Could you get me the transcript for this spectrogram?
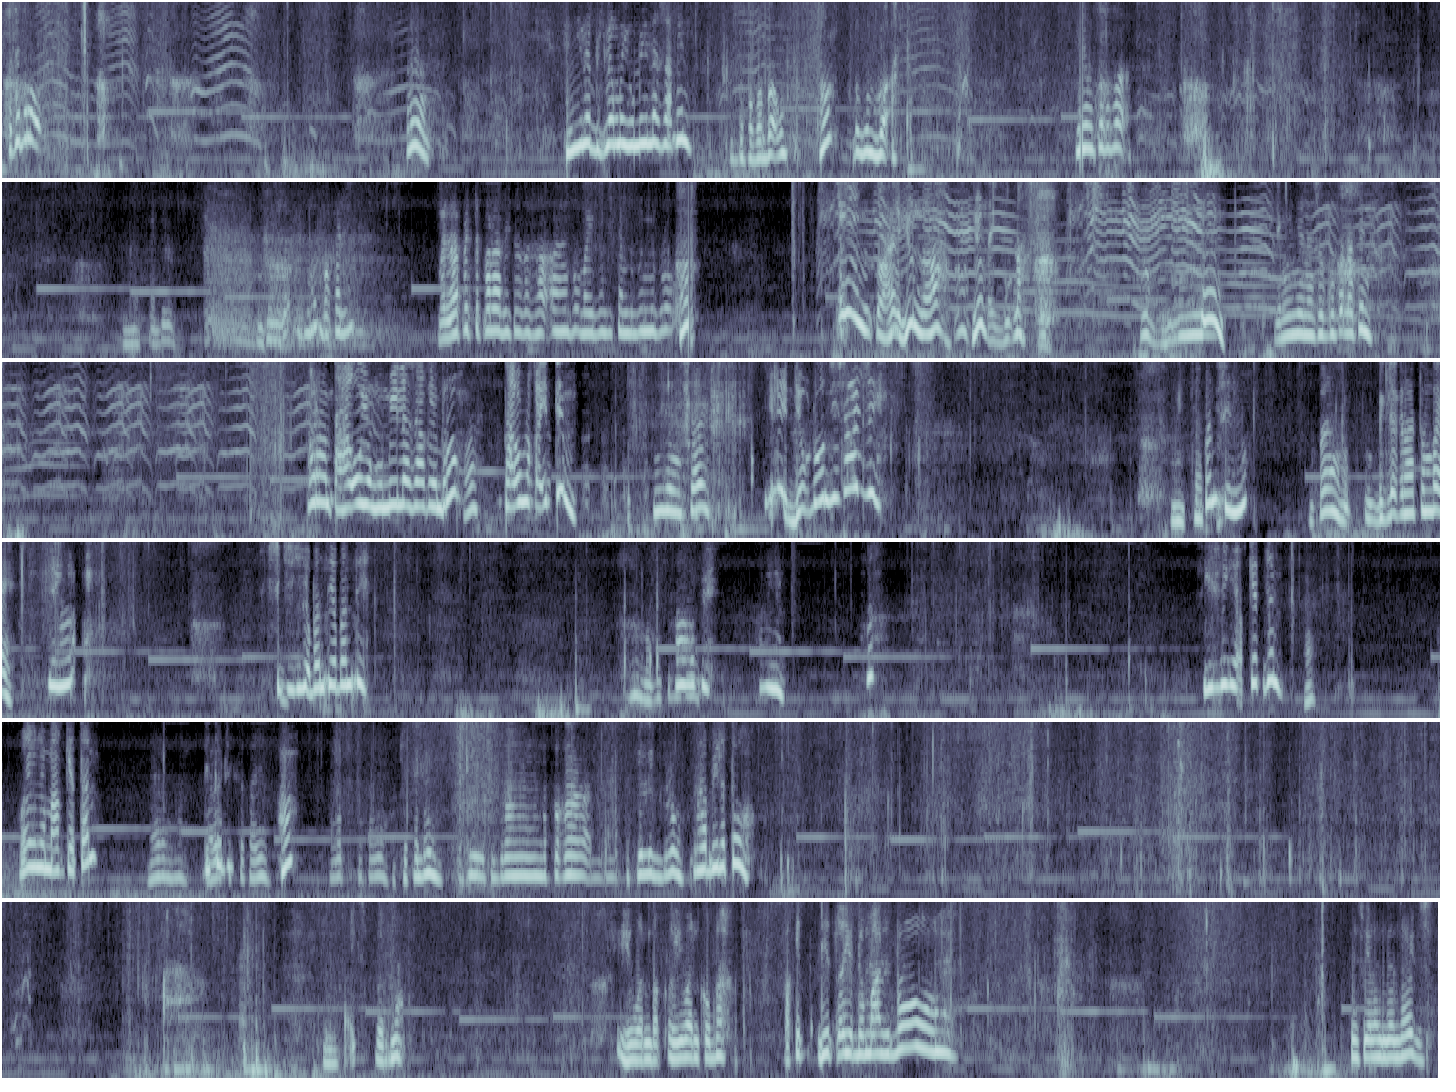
Ate bro! Ano yan? Hinila, biglang may humila sa akin. Ito pababa oh. Ha? Nagumba. Yan sa baba. Baka dito. Malapit na pala dito sa ano po, may bulis ng bubong bro. Ha? Mm, ah, yun na. Yun. Taigo na. Mm. Limon yun ang sugupan natin. Parang tao yung humila sa akin bro. Ha? Tao nakaitim. Ano yung shark? Hindi, di doon si Sarge eh. Pansin mo? Parang bigla ka natumba eh. Yan nga. Sige, sige, abanti, abanti. Sabi. Ano yun? Huh? Sige, sige, akyat dyan. Ha? Wala na maakyatan? Meron na. Dito, na tayo. Ha? Malapit na tayo. Kaya ka bro. Kasi sobrang napaka takilig bro. Grabe na to. Na. Iwan ba? Iwan ko ba? Bakit dito tayo dumaan bro? Kasi lang dyan, Sarge.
